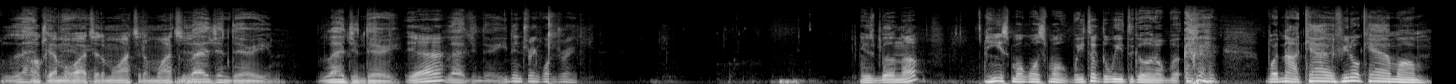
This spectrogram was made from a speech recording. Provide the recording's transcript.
Legendary. Okay, I'm gonna watch it. I'm gonna watch it. I'm watching. it. legendary, legendary, yeah. legendary. He didn't drink one drink. He was building up. He ain't smoke one smoke, but he took the weed to go though. But but not Cam. If you know Cam, um,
